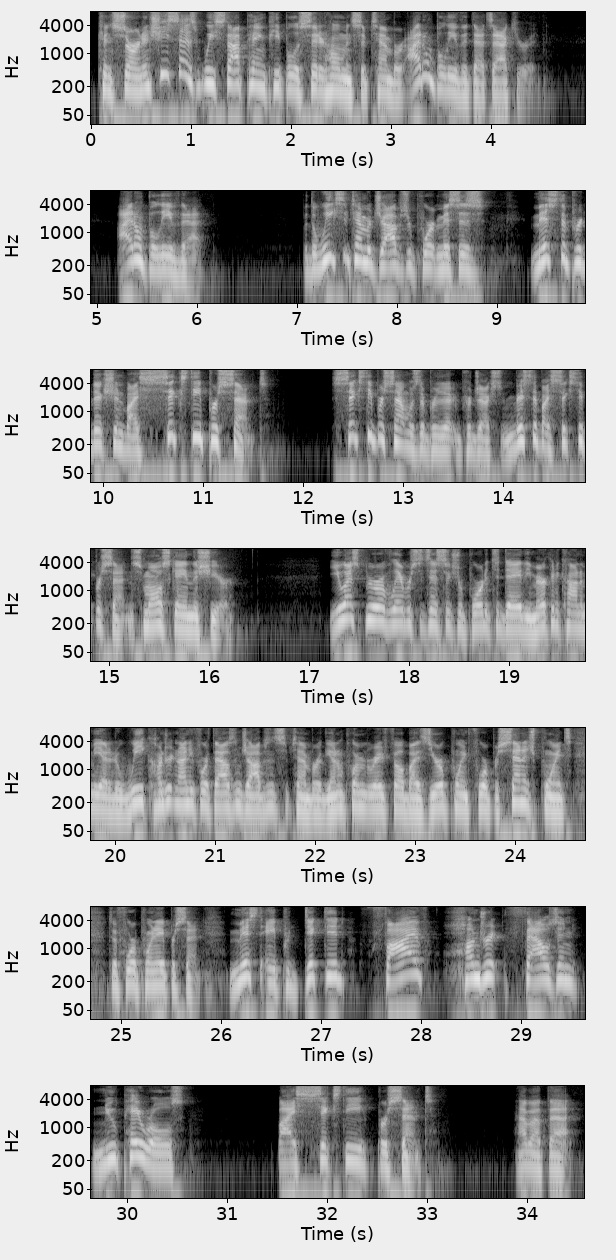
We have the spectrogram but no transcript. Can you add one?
concern. And she says we stop paying people to sit at home in September. I don't believe that that's accurate. I don't believe that. But the weak September jobs report misses missed the prediction by 60%. 60% was the projection. Missed it by 60%, the smallest gain this year. U.S. Bureau of Labor Statistics reported today the American economy added a weak 194,000 jobs in September. The unemployment rate fell by 0.4 percentage points to 4.8%. Missed a predicted 500,000 new payrolls by 60%. How about that?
